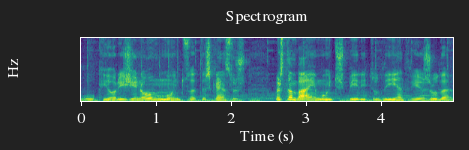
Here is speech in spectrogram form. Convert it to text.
o que originou muitos atascanços, mas também muito espírito de entreajuda.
